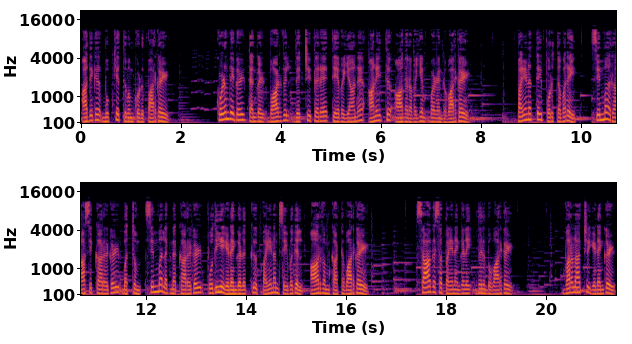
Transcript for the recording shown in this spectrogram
அதிக முக்கியத்துவம் கொடுப்பார்கள். குழந்தைகள் தங்கள் வாழ்வில் வெற்றி பெற தேவையான அனைத்து ஆதரவையும் வழங்குவார்கள். பயணத்தை பொறுத்தவரை சிம்ம ராசிக்காரர்கள் மற்றும் சிம்ம லக்னக்காரர்கள் புதிய இடங்களுக்கு பயணம் செய்வதில் ஆர்வம் காட்டுவார்கள். சாகச பயணங்களை விரும்புவார்கள். வரலாற்று இடங்கள்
